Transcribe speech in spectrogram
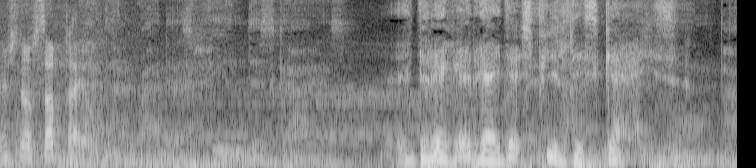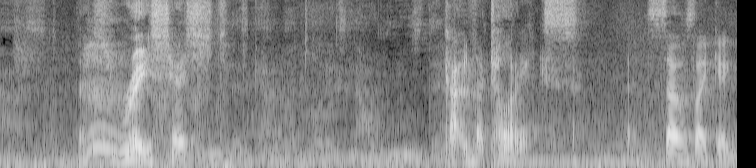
There's no subtitle. Dragon riders filled the skies. Dragon Riders feel this guys. Long past, That's racist. the Galbatorix now rules the Galbatorix. That sounds like a,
